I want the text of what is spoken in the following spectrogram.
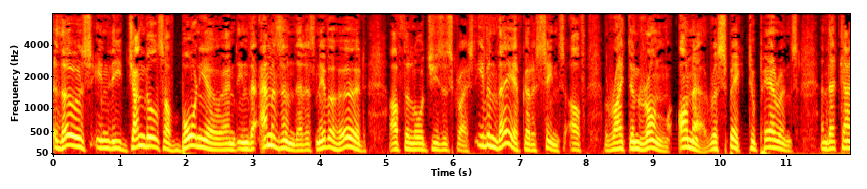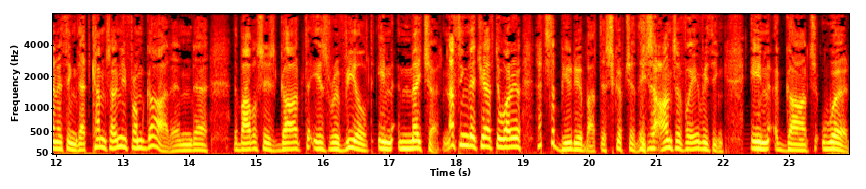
those in the jungles of Borneo and in the Amazon that has never heard of the Lord Jesus Christ? Even they have got a sense of right and wrong, honor, respect to parents, and that kind of thing. That comes only from God." God. And uh, the Bible says God is revealed in nature. Nothing that you have to worry about. That's the beauty about the scripture. There's an answer for everything in God's word.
